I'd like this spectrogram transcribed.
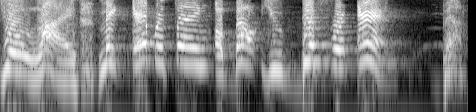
your life, make everything about you different and better.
